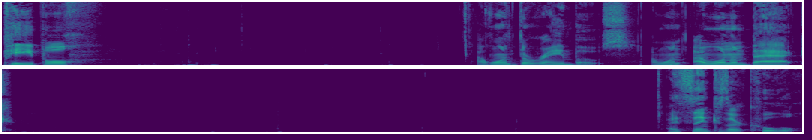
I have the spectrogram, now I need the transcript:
people. I want the rainbows. I want I want them back. I think they're cool.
